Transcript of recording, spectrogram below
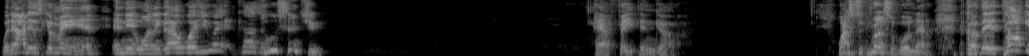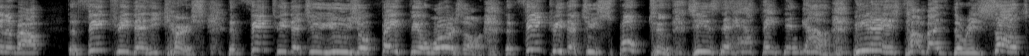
without His command, and then wondering, God, where you at? God said, who sent you? Have faith in God. Watch the principle now, because they're talking about the fig tree that he cursed, the fig tree that you use your faith-filled words on, the fig tree that you spoke to. Jesus said, have faith in God. Peter is talking about the results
